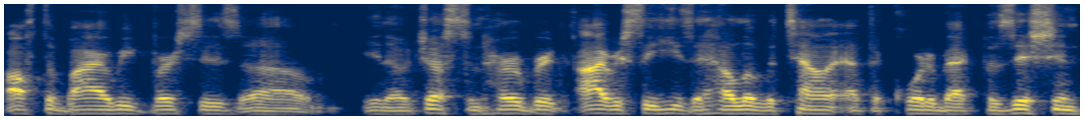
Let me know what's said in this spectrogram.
off the bye week versus um, you know Justin Herbert. Obviously, he's a hell of a talent at the quarterback position,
